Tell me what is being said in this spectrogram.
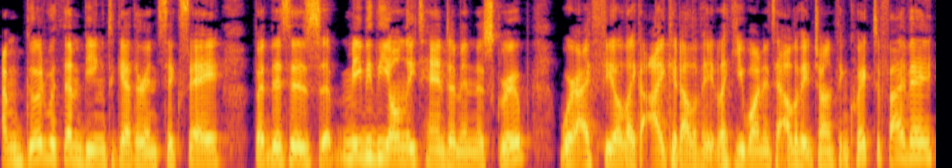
I'm good with them being together in 6A, but this is maybe the only tandem in this group where I feel like I could elevate. Like you wanted to elevate Jonathan Quick to 5A.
